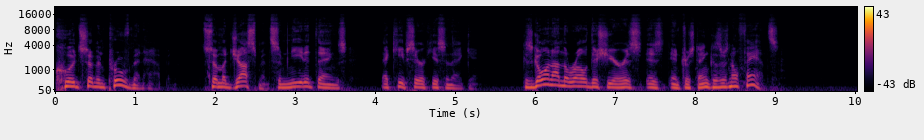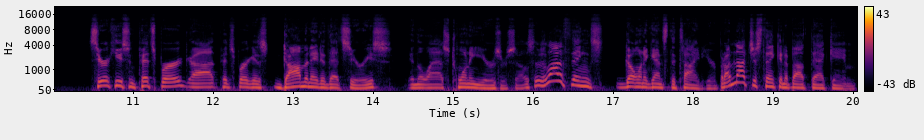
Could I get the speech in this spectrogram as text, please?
could some improvement happen? Some adjustments, some needed things that keep Syracuse in that game. Because going on the road this year is is interesting because there's no fans. Syracuse and Pittsburgh. Uh, Pittsburgh has dominated that series in the last 20 years or so. So there's a lot of things going against the tide here. But I'm not just thinking about that game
